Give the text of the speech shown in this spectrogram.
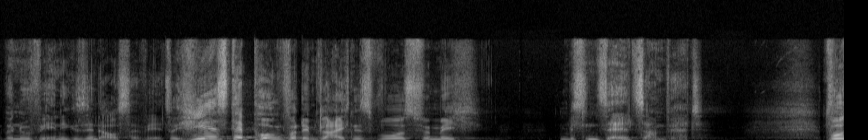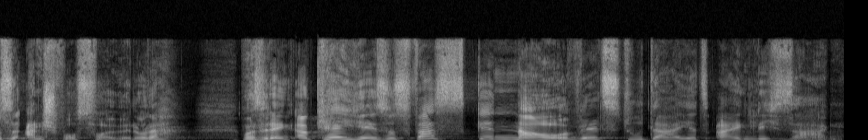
aber nur wenige sind auserwählt. So, hier ist der Punkt von dem Gleichnis, wo es für mich ein bisschen seltsam wird wo es anspruchsvoll wird, oder? Wo man denkt, okay, Jesus, was genau willst du da jetzt eigentlich sagen?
